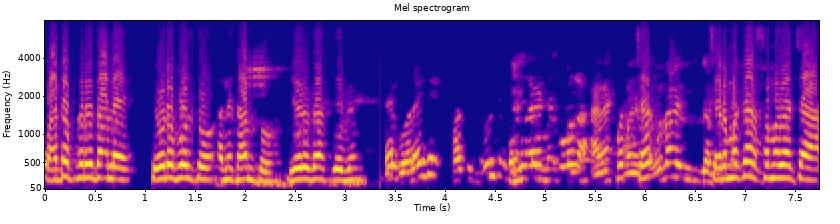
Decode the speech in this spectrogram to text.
वाटप करण्यात आलंय. एवढं बोलतो आणि थांबतो. जयरोदास जय भीम. चर- चर्मकार समाजाच्या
